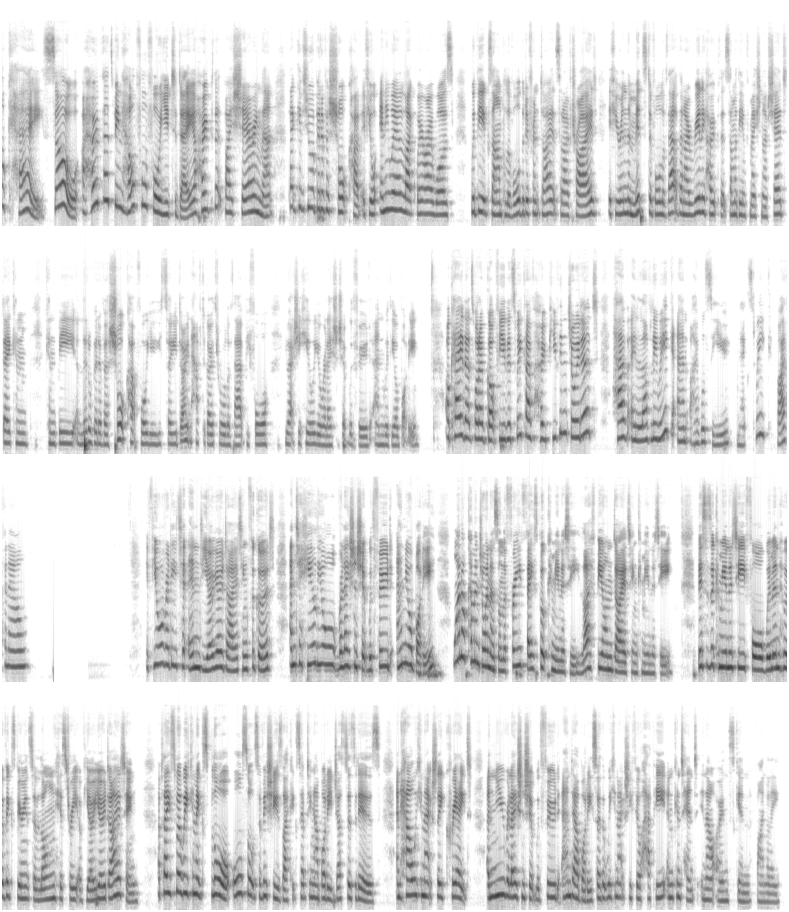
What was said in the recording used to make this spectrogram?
Okay, so I hope that's been helpful for you today. I hope that by sharing that, that gives you a bit of a shortcut. If you're anywhere like where I was with the example of all the different diets that I've tried, if you're in the midst of all of that, then I really hope that some of the information I've shared today can can be a little bit of a shortcut for you so you don't have to go through all of that before you actually heal your relationship with food and with your body. Okay, that's what I've got for you this week. I hope you've enjoyed it. Have a lovely week, and I will see you next week. Bye for now. If you're ready to end yo yo dieting for good and to heal your relationship with food and your body, why not come and join us on the free Facebook community, Life Beyond Dieting Community? This is a community for women who have experienced a long history of yo yo dieting, a place where we can explore all sorts of issues like accepting our body just as it is and how we can actually create a new relationship with food and our body so that we can actually feel happy and content in our own skin finally.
